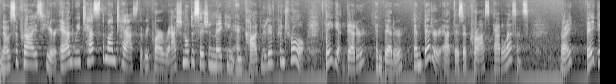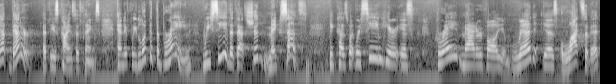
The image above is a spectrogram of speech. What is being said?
no surprise here, and we test them on tasks that require rational decision making and cognitive control, they get better and better and better at this across adolescence, right? They get better at these kinds of things. And if we look at the brain, we see that that should make sense because what we're seeing here is gray matter volume. Red is lots of it,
